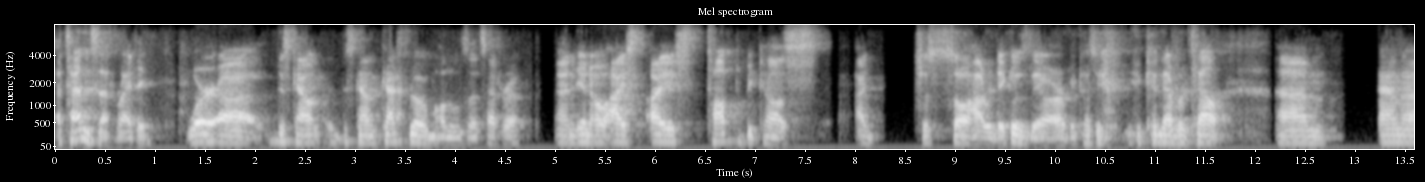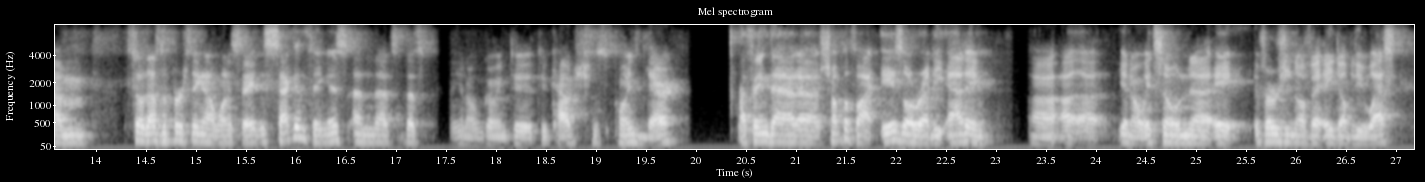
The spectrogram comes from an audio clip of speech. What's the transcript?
attempts at writing were uh, discount discount cash flow models, etc. And you know, I I stopped because I just saw how ridiculous they are because you, you can never tell. Um, and um, so that's the first thing I want to say. The second thing is, and that's that's you know going to to couch this point there. I think that uh, Shopify is already adding uh, uh, uh, you know its own a, version of AWS,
